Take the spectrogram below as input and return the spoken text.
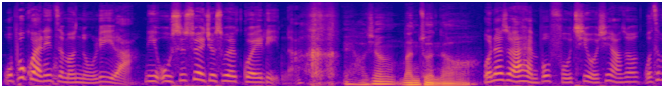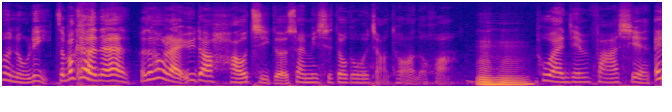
我不管你怎么努力啦，你五十岁就是会归零啊。哎、好像蛮准的哦。我那时候还很不服气，我心想说，我这么努力，怎么可能？可是后来遇到好几个算命师都跟我讲同样的话，嗯哼突然间发现，哎，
